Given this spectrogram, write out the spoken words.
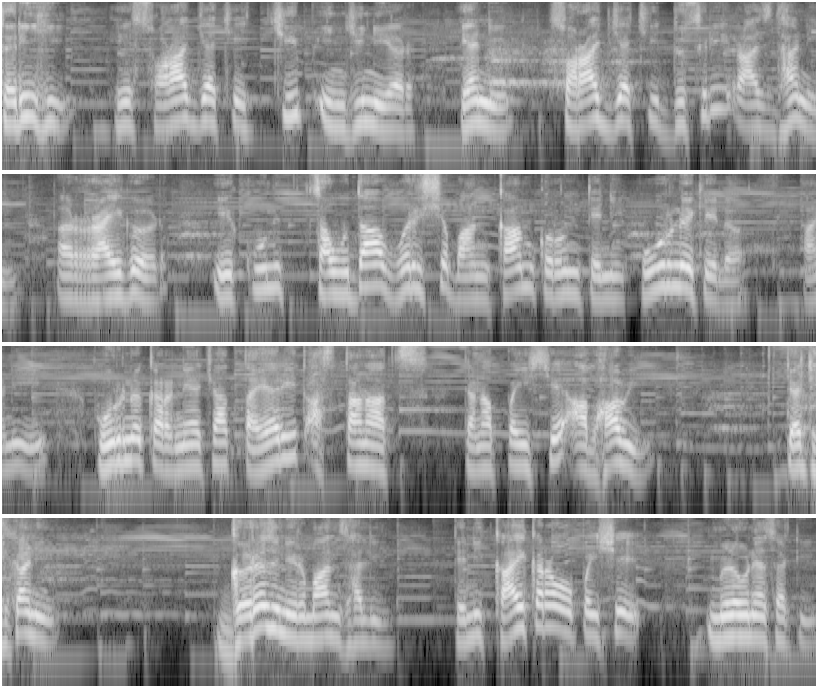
तरीही हे स्वराज्याचे चीफ इंजिनियर यांनी स्वराज्याची दुसरी राजधानी रायगड एकूण चौदा वर्ष बांधकाम करून त्यांनी पूर्ण केलं आणि पूर्ण करण्याच्या तयारीत असतानाच त्यांना पैसे अभावी. त्या ठिकाणी गरज निर्माण झाली. त्यांनी काय करावं पैसे मिळवण्यासाठी?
